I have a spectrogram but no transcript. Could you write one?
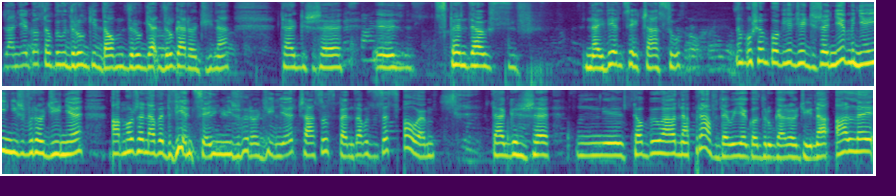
Dla niego to był drugi dom, druga, druga rodzina. Także y, spędzał z, najwięcej czasu. No muszę powiedzieć, że nie mniej niż w rodzinie, a może nawet więcej niż w rodzinie czasu spędzał z zespołem. Także mm, to była naprawdę jego druga rodzina, ale,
